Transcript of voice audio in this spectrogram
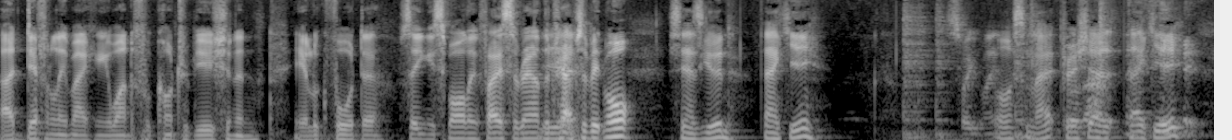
uh, definitely making a wonderful contribution, and yeah, look forward to seeing your smiling face around the Yeah. traps a bit more. Sounds good. Thank you. Sweet, mate. Awesome, mate. Appreciate it. Thank you.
